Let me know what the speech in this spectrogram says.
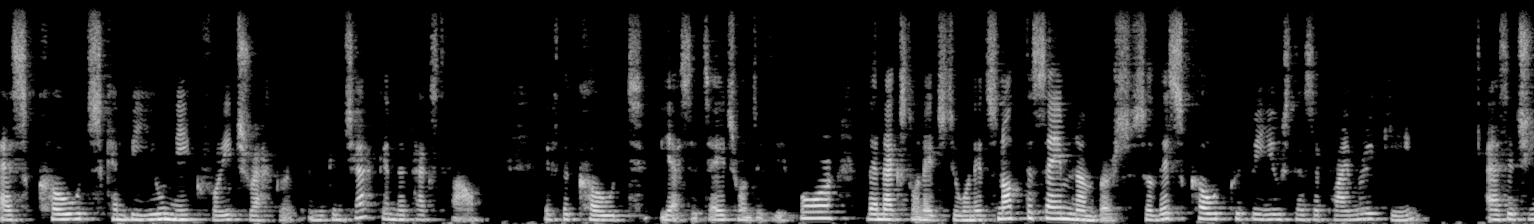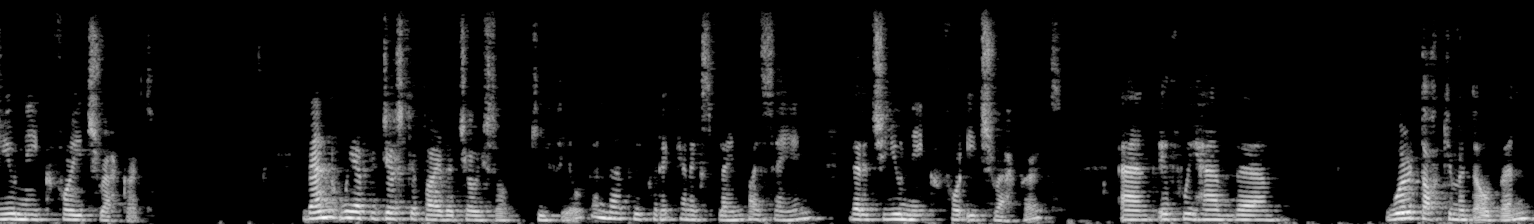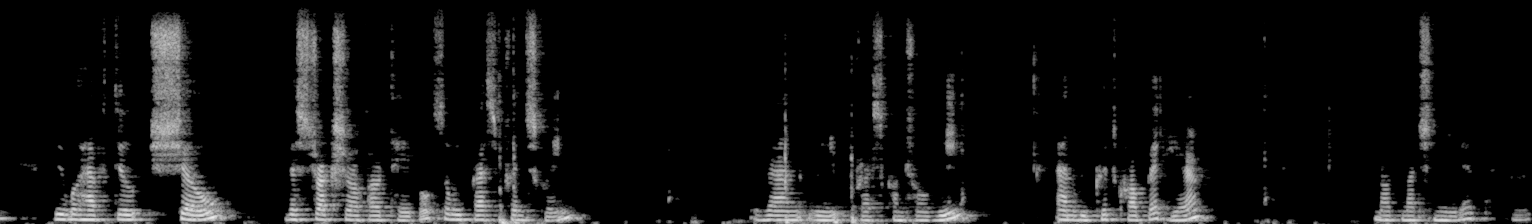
as codes can be unique for each record. And you can check in the text file if the code, yes, it's H1234, the next one H2, and it's not the same numbers. So this code could be used as a primary key as it's unique for each record. Then we have to justify the choice of key field and that we could, can explain by saying that it's unique for each record. And if we have the Word document open, we will have to show the structure of our table. So we press print screen. Then we press Ctrl V and we could crop it here. Not much needed. but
